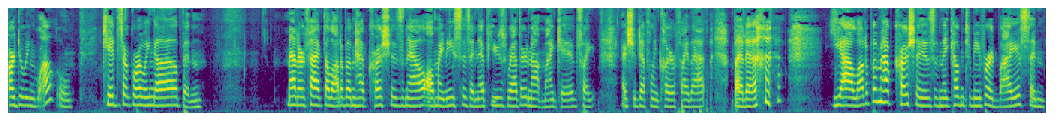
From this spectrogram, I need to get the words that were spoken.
are doing well. Kids are growing up and Matter of fact, a lot of them have crushes now. All my nieces and nephews, rather, not my kids. Like, I should definitely clarify that. But, uh, yeah, a lot of them have crushes and they come to me for advice. And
